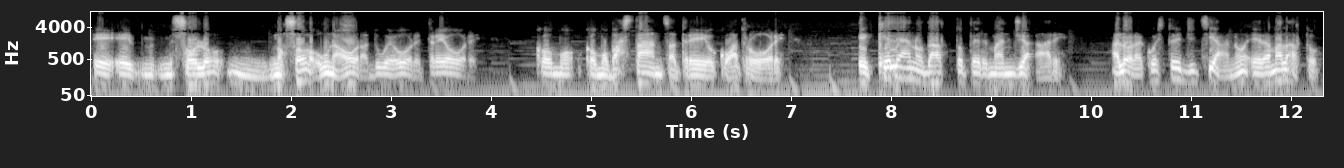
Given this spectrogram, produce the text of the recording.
e, e mm, solo, mm, non so, una ora, due ore, tre ore, come, come abbastanza tre o quattro ore e che le hanno dato per mangiare. Allora questo egiziano era malato,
